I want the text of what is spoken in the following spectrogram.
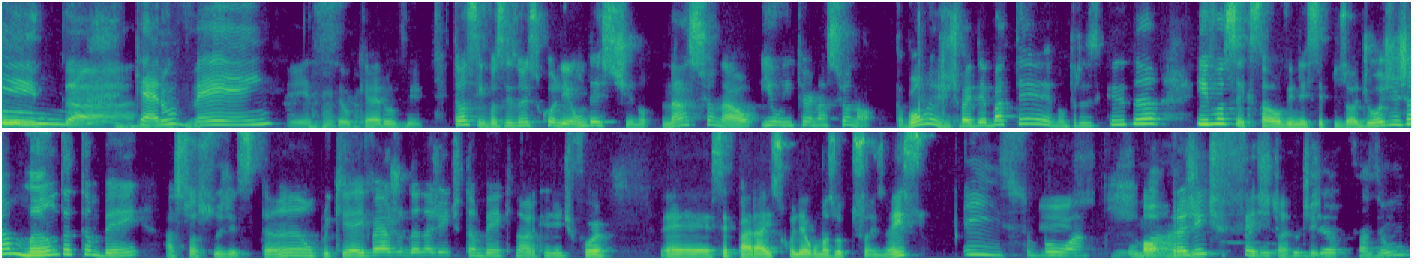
Eita! Quero ver, hein? Esse eu quero ver. Então, assim, vocês vão escolher um destino nacional e um internacional, tá bom? A gente vai debater, vamos trazer? E você que está ouvindo esse episódio hoje, já manda também a sua sugestão, porque aí vai ajudando a gente também aqui na hora que a gente for é, separar e escolher algumas opções, não é isso? Isso, boa. Isso. Ó, pra Mari, gente A fechar. gente podia fazer um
